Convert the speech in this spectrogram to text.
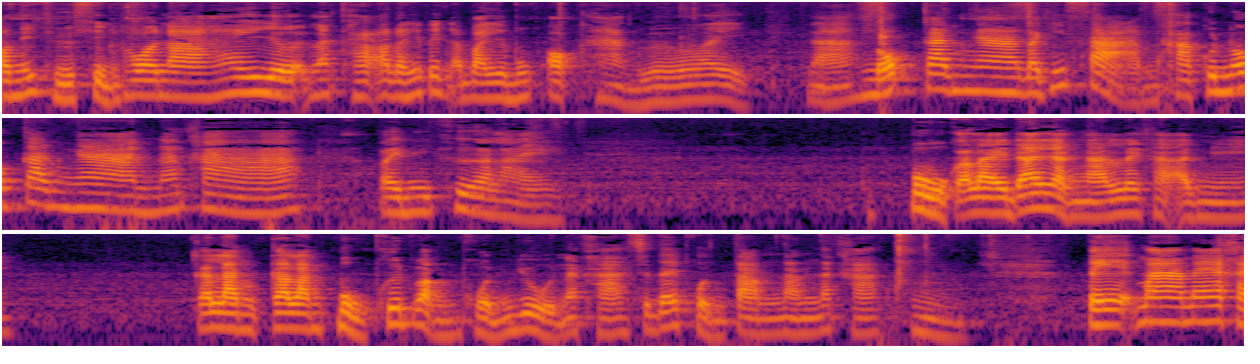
ตอนนี้ถือศีลภาวนาให้เยอะนะคะ อะไรที่เป็นอบายมุขออกห่างเลยนะนกการงานใบที่สามค่ะ คุณนกการงานนะคะใบนี้คืออะไร ปลูกอะไรได้อย่างนั้นเลยค่ะ อันนี้กำลังกำลังปลูกพืชหวังผลอยู่นะคะ จะได้ผลตามนั้นนะคะ อืมเป๊ะมากแม่ใคร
